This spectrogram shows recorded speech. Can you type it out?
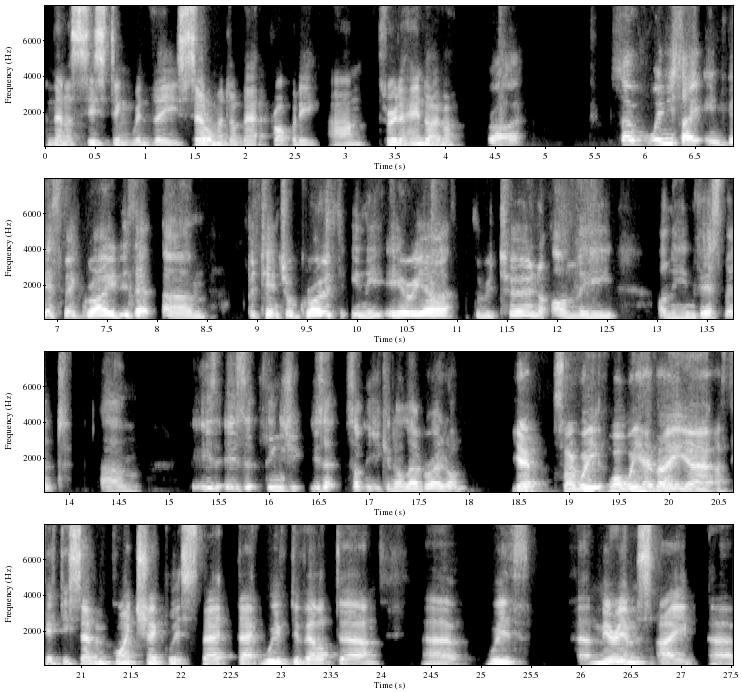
and then assisting with the settlement of that property um, through to handover. Right. So when you say investment grade, is that um, potential growth in the area, the return on the on the investment? Um, is, is it things you is that something you can elaborate on? Yep. So we well we have a, uh, a 57 point checklist that that we've developed um, uh, with uh, Miriam's a uh,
